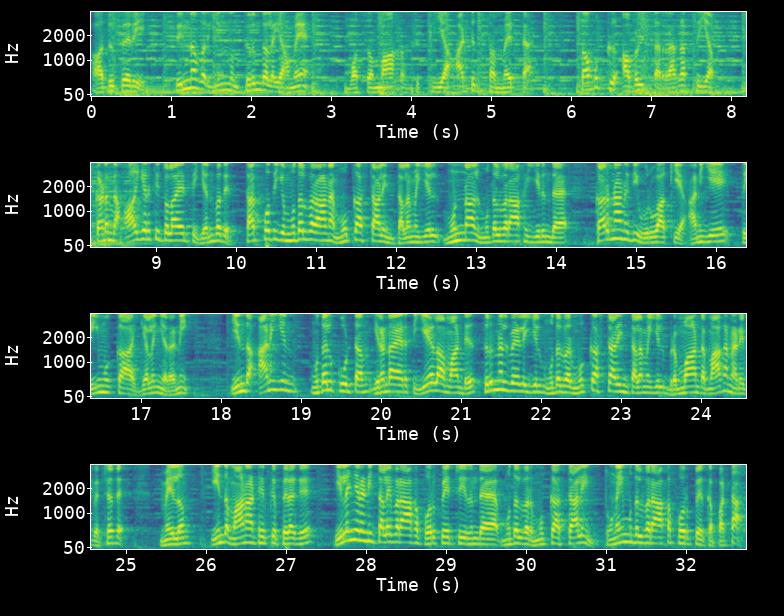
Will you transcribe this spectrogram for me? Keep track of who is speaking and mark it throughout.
Speaker 1: அது சரி. சின்னவர் இன்னும் திருந்தலையாமே. வசமாக சிக்கிய அடுத்த மேட்டர் சவுக்கு அவிழ்த்த ரகசியம். கடந்த ஆயிரத்தி தொள்ளாயிரத்தி எண்பதில் தற்போதைய முதல்வரான மு ஸ்டாலின் தலைமையில் முன்னாள் முதல்வராக இருந்த கருணாநிதி உருவாக்கிய அணியே திமுக இளைஞர் அணி. இந்த அணியின் முதல் கூட்டம் இரண்டாயிரத்தி ஏழாம் ஆண்டு திருநெல்வேலியில் முதல்வர் மு ஸ்டாலின் தலைமையில் பிரம்மாண்டமாக நடைபெற்றது. மேலும் இந்த மாநாட்டிற்கு பிறகு இளைஞரணி தலைவராக பொறுப்பேற்று இருந்த முதல்வர் மு ஸ்டாலின் துணை முதல்வராக பொறுப்பேற்கப்பட்டார்.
